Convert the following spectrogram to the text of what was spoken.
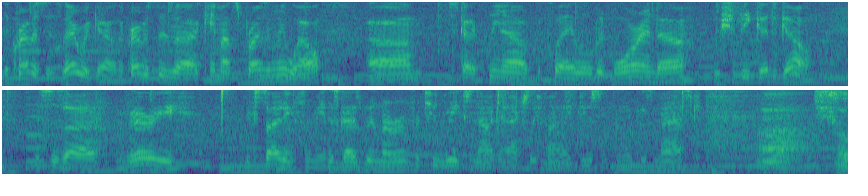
the crevices. There we go. The crevices uh, came out surprisingly well. Um, just got to clean out the clay a little bit more and uh, we should be good to go. This is uh, very exciting for me. This guy's been in my room for two weeks. Now I can actually finally do something with this mask. Uh, so,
